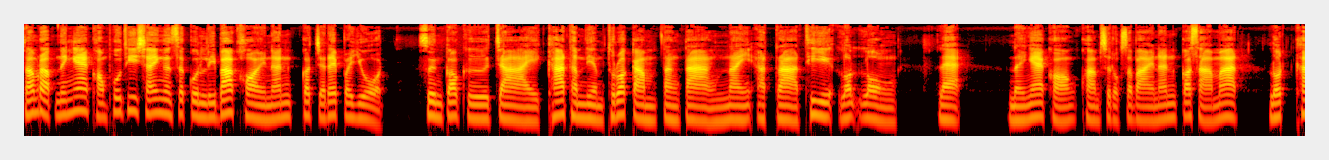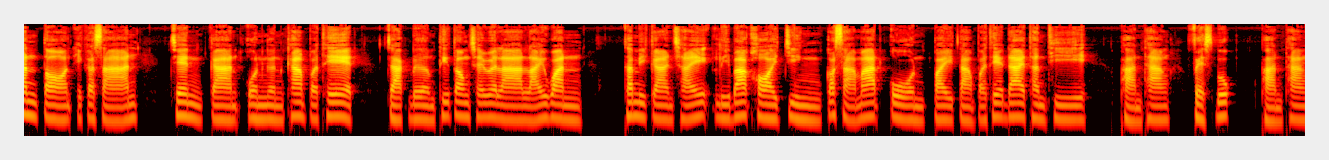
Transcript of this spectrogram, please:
สำหรับในแง่ของผู้ที่ใช้เงินสกุลลีบาคอยนั้นก็จะได้ประโยชน์ ซึ่งก็คือจ่ายค่าธรรมเนียมธุรกรรมต่างๆ ในอัตราที่ลดลง และในแง่ของความสะดวกสบายนั้นก็สามารถลดขั้นตอนเอกสาร เช่น การโอนเงินข้ามประเทศ จากเดิมที่ต้องใช้เวลาหลายวัน ถ้ามีการใช้ลีบาคอยจริง ก็สามารถโอนไปต่างประเทศได้ทันที ผ่านทาง Facebook ผ่านทาง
